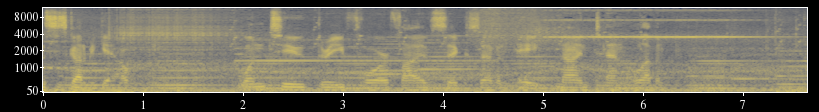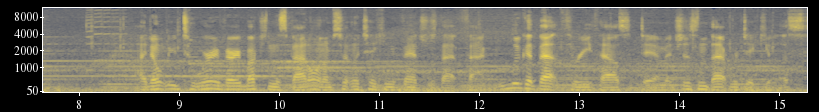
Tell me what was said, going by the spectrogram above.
This has got to be Gau. 1, 2, 3, 4, 5, 6, 7, 8, 9, 10, 11. I don't need to worry very much in this battle, and I'm certainly taking advantage of that fact. Look at that 3,000 damage. Isn't that ridiculous?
